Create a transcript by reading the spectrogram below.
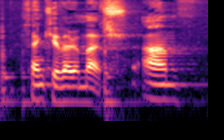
Thank you very much. Um,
